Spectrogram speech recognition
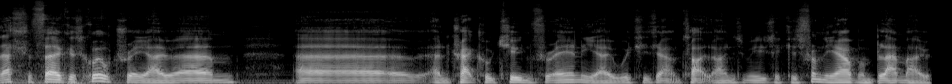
That's the Fergus Quill Trio, um, uh, and a track called Tune for Ennio, which is out on Tight Lines Music. It's from the album Blammo,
